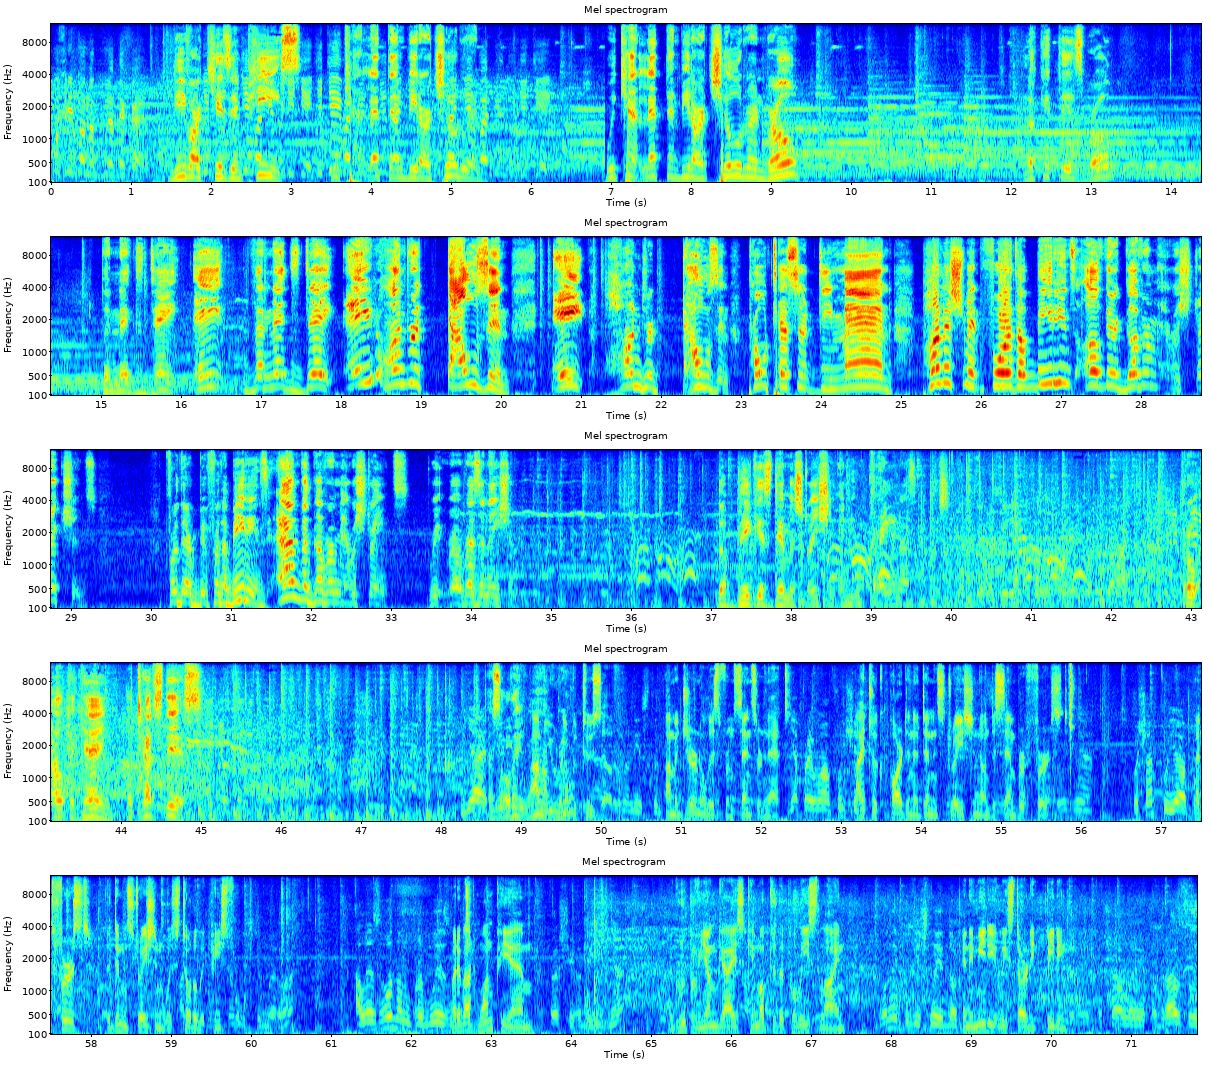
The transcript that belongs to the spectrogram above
Leave our kids in peace. We can't let them beat our children. We can't let them beat our children, bro. Look at this, bro. The next day, eight. The next day, 800,000. 800,000 protesters demand punishment for the beatings of their government restrictions. For their for the beatings and the government restraints. Re, uh, resignation. the biggest demonstration in Ukraine's history. Throw out the gang. Oh, Attach this. That's all they want, I'm Yuri bro. Butusov. I'm a journalist from Censor.NET. I took part in a demonstration on December 1st. At first, the demonstration was totally peaceful. But about 1 p.m., a group of young guys came up to the police line and immediately started beating them.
